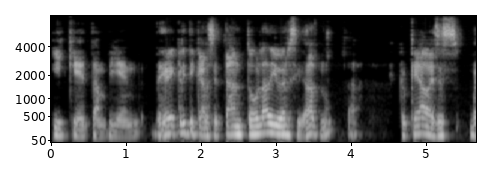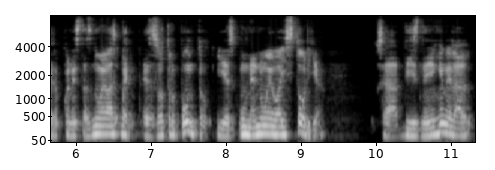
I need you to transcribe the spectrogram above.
y que también deje de criticarse tanto la diversidad, ¿no? O sea, creo que a veces, bueno, con estas nuevas, bueno, ese es otro punto y es una nueva historia. O sea, Disney en general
